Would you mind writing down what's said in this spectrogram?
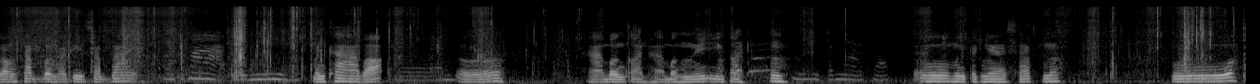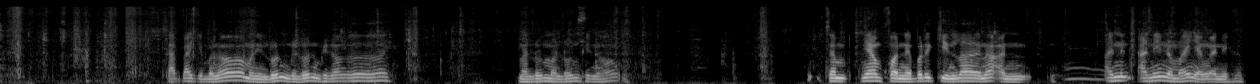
ลองซับเบิ่งเท่าที่ซับได้ราคาตัวนี้มันคาบ่แพงเออ หาเบิ่งก่อนหาเบิ่งนี้อีกก่อนอืมมีปัญญาชักโอ้มีปัญญาซับเนาะโอ้ซับได้จะมาเนาะมันนี่ลุ้นไปลุ้นพี่น้องเอ้ย มันลุ้นมันลุ้นพี่น้องจะย่ำฝนเนี่ยไม่ได้กินเลยเนาะอันเอออันนี้อันนี้หน่อไม้อย่างอันนี้ครับ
